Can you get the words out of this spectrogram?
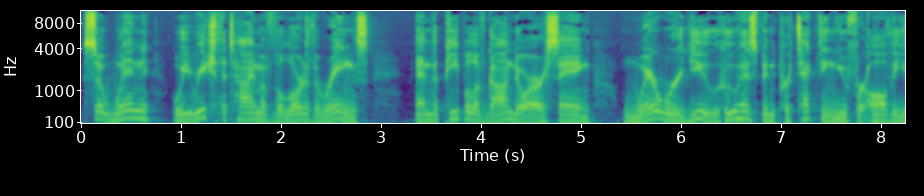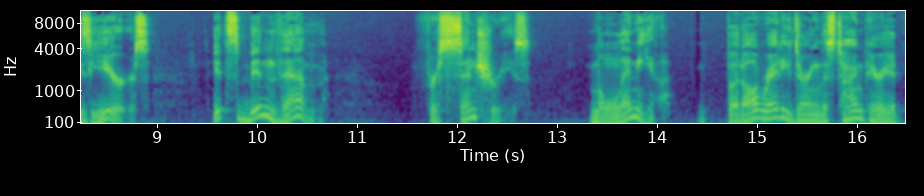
So when we reach the time of the Lord of the Rings and the people of Gondor are saying, Where were you? Who has been protecting you for all these years? It's been them for centuries, millennia. But already during this time period,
